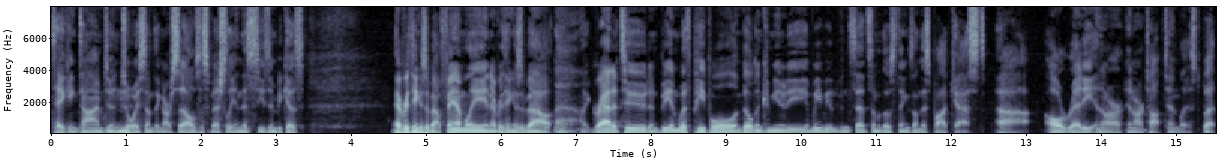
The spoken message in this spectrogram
taking time to mm-hmm. enjoy something ourselves, especially in this season, because everything is about family and everything is about like gratitude and being with people and building community. And we've even said some of those things on this podcast uh, already in our in our top ten list. But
